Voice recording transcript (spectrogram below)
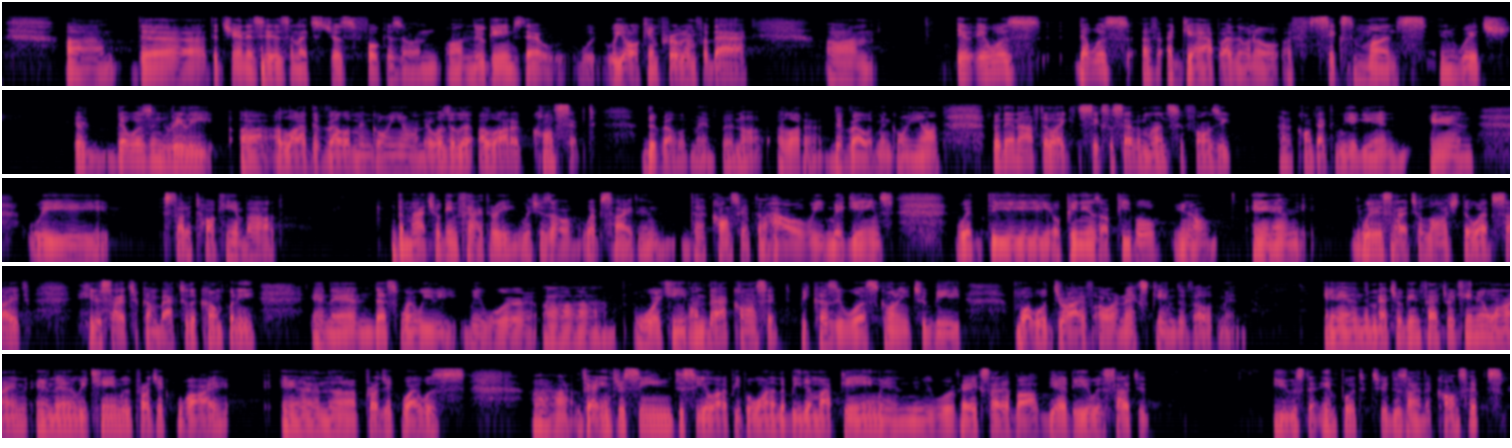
um, the the Genesis and let's just focus on on new games that w- we all can program for that? Um, it, it was that was a, a gap I don't know of six months in which there wasn't really uh, a lot of development going on. There was a, a lot of concept development, but not a lot of development going on. But then after like six or seven months, Fonzie uh, contacted me again, and we started talking about the Macho Game Factory, which is our website, and the concept of how we make games with the opinions of people, you know, and we decided to launch the website. He decided to come back to the company, and then that's when we we were uh, working on that concept because it was going to be what would drive our next game development. And the Metro Game Factory came online, and then we came with Project Y, and uh, Project Y was uh, very interesting to see a lot of people wanted a beat 'em up game, and we were very excited about the idea. We decided to use the input to design the concepts.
